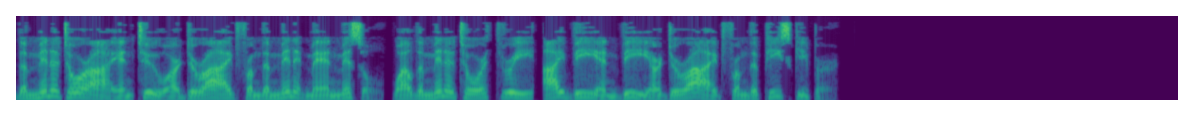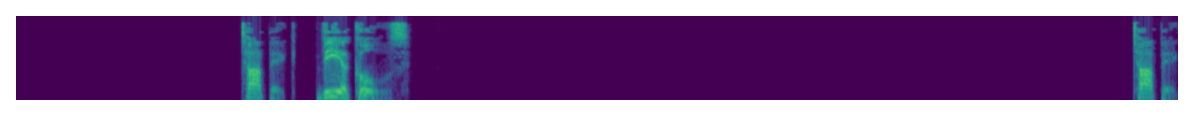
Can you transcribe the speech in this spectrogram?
The Minotaur I and II are derived from the Minuteman missile, while the Minotaur III, IV and V are derived from the Peacekeeper. Topic: Vehicles. Topic:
